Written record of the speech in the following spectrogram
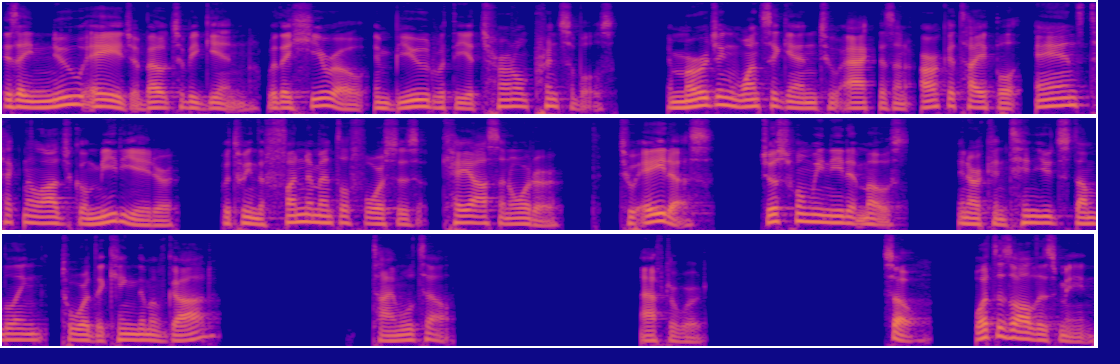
Is a new age about to begin with a hero imbued with the eternal principles, emerging once again to act as an archetypal and technological mediator between the fundamental forces of chaos and order to aid us, just when we need it most, in our continued stumbling toward the kingdom of God? Time will tell. Afterward. So, what does all this mean?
